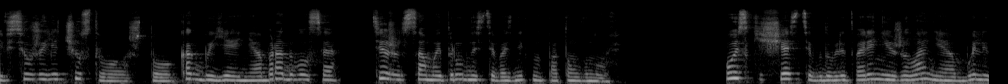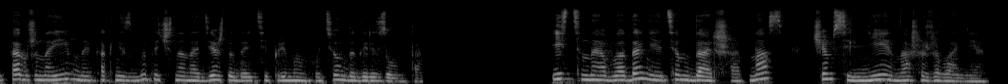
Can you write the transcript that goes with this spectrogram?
И все же я чувствовал, что, как бы я и не обрадовался, те же самые трудности возникнут потом вновь. Поиски счастья в удовлетворении желания были так же наивны, как несбыточна надежда дойти прямым путем до горизонта. Истинное обладание тем дальше от нас, чем сильнее наше желание.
